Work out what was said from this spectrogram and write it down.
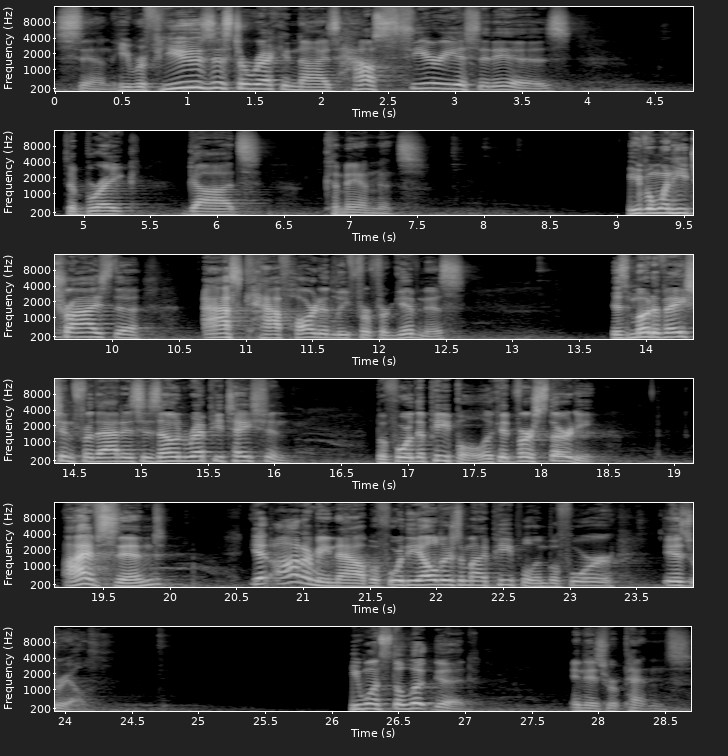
sin. He refuses to recognize how serious it is to break God's commandments. Even when he tries to ask half heartedly for forgiveness, his motivation for that is his own reputation before the people. Look at verse 30. I have sinned, yet honor me now before the elders of my people and before Israel. He wants to look good in his repentance.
